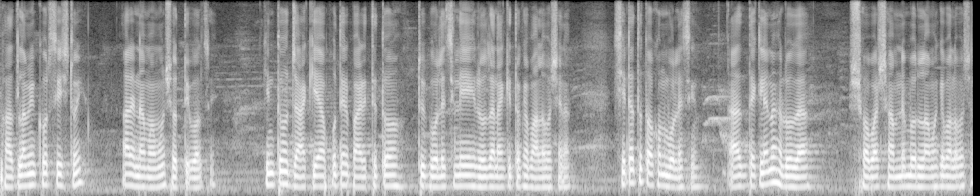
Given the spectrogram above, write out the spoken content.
ফাজলামি করছিস তুই? আরে না মামু, সত্যি বলছি। কিন্তু জাকি আপুদের বাড়িতে তো তুই বলেছিলি রোজা নাকি তোকে ভালোবাসে না। সেটা তো তখন বলেছি। আজ দেখলে না রোজা সবার সামনে বলল, আমাকে ভালোবাসে?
